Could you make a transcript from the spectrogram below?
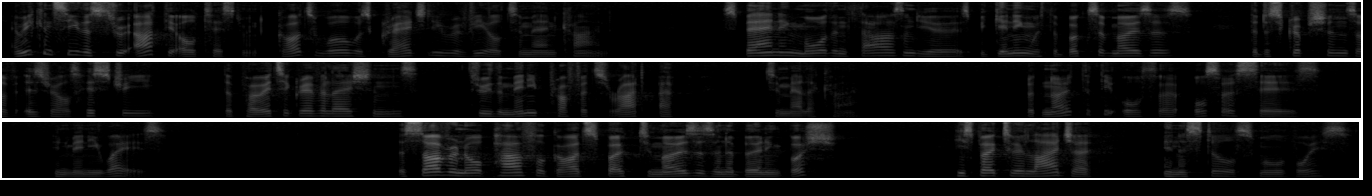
And we can see this throughout the Old Testament. God's will was gradually revealed to mankind, spanning more than 1,000 years, beginning with the books of Moses, the descriptions of Israel's history, the poetic revelations, through the many prophets right up to Malachi. But note that the author also says, in many ways. The sovereign, all powerful God spoke to Moses in a burning bush. He spoke to Elijah in a still small voice.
